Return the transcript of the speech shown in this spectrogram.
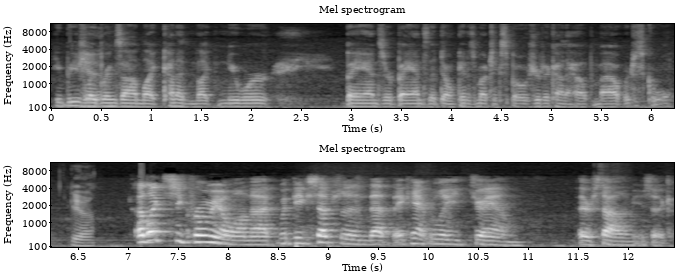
He usually Yeah. brings on like kind of like newer bands or bands that don't get as much exposure to kind of help him out, which is cool. Yeah. I'd like to see Chromeo on that, with the exception that they can't really jam their style of music.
